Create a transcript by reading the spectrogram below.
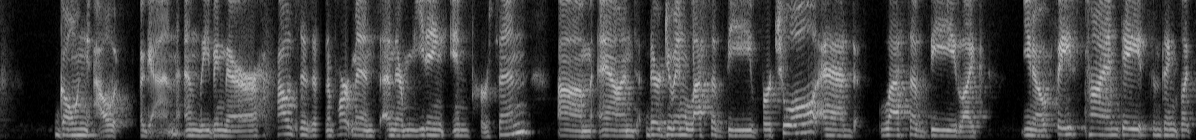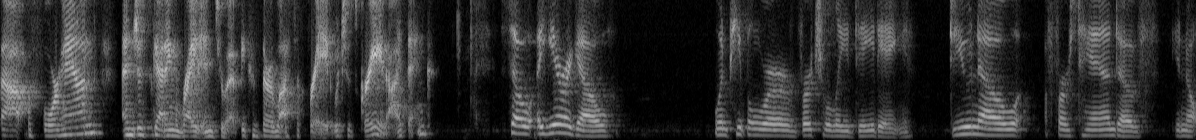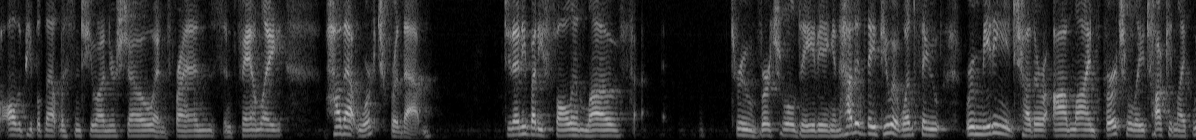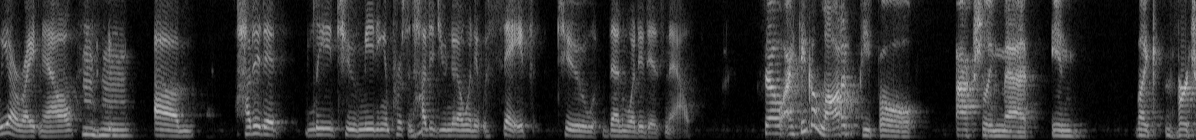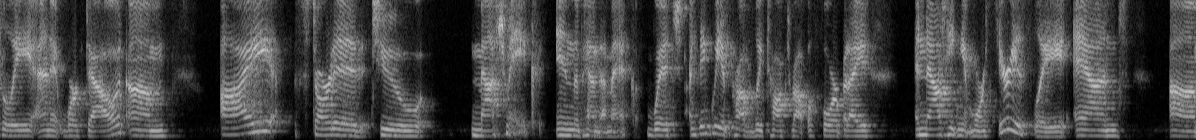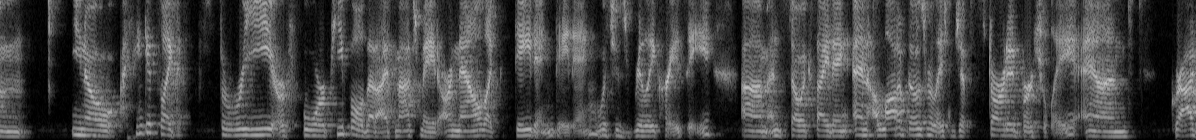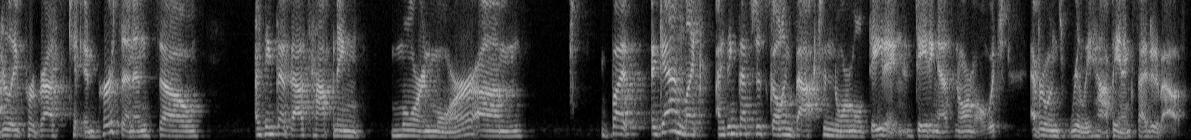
going out again and leaving their houses and apartments and they're meeting in person um, and they're doing less of the virtual and less of the like you know facetime dates and things like that beforehand and just getting right into it because they're less afraid which is great i think. So a year ago when people were virtually dating do you know firsthand of you know all the people that listen to you on your show and friends and family how that worked for them did anybody fall in love through virtual dating? And how did they do it once they were meeting each other online virtually talking like we are right now? Mm-hmm. um, how did it lead to meeting in person? How did you know when it was safe to then what it is now? So i think a lot of people actually met in like virtually and it worked out. Um, i started to matchmake in the pandemic, which I think we had probably talked about before, but I am now taking it more seriously. And, um, you know, I think it's like three or four people that I've matchmade are now like dating, dating, which is really crazy um, and so exciting. And a lot of those relationships started virtually and gradually progressed to in person. And so I think that that's happening more and more. Um, but again, like I think that's just going back to normal dating and dating as normal, which everyone's really happy and excited about.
